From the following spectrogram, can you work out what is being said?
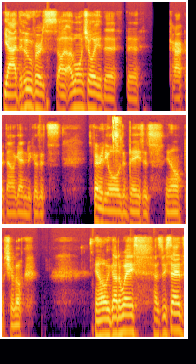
yeah, the Hoovers. I, I won't show you the the carpet now again because it's it's fairly old and dated. You know, but sure, look. You know, we gotta wait. As we said,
